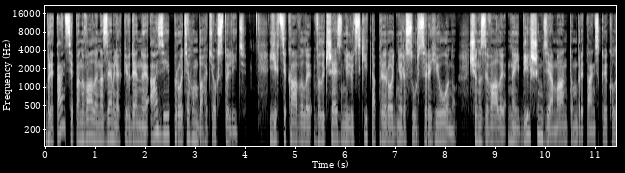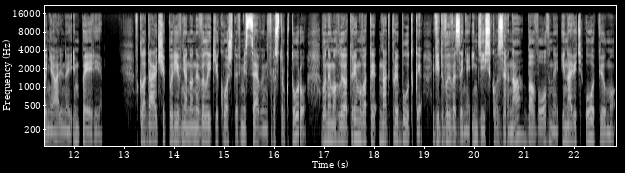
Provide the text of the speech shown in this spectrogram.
Британці панували на землях Південної Азії протягом багатьох століть. Їх цікавили величезні людські та природні ресурси регіону, що називали найбільшим діамантом британської колоніальної імперії. Вкладаючи порівняно невеликі кошти в місцеву інфраструктуру, вони могли отримувати надприбутки від вивезення індійського зерна, бавовни і навіть опіуму,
